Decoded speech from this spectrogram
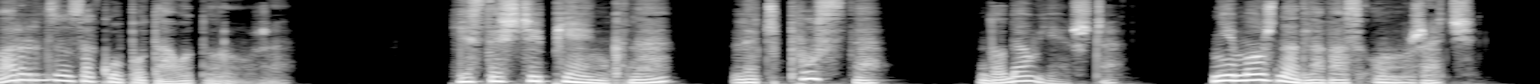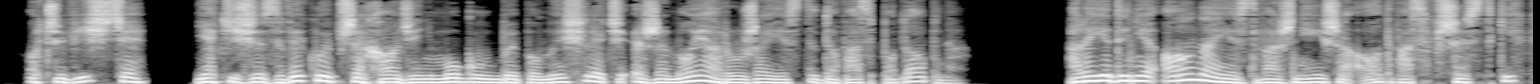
Bardzo zakłopotało to róże. Jesteście piękne, lecz puste, dodał jeszcze. Nie można dla was umrzeć. Oczywiście jakiś zwykły przechodzień mógłby pomyśleć, że moja róża jest do was podobna ale jedynie ona jest ważniejsza od was wszystkich,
